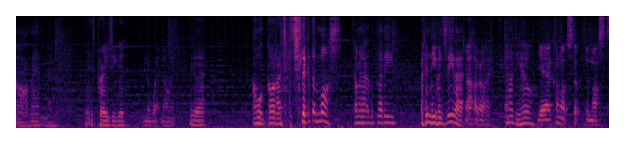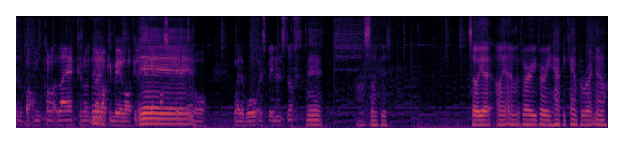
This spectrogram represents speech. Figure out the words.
Oh man, you know, it's crazy good. in a wet night. Look at that. Oh god, I just look at the moss coming out of the bloody. I didn't even see that. Oh right. Bloody hell. Yeah, I kind of like stuck the moss to the bottom, kind of like layer, because like, Yeah. no, like in real life, you don't Yeah, get moss up here. It's more where the water's been and stuff. Yeah. Oh, so good. So yeah, I am a very, very happy camper right now.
